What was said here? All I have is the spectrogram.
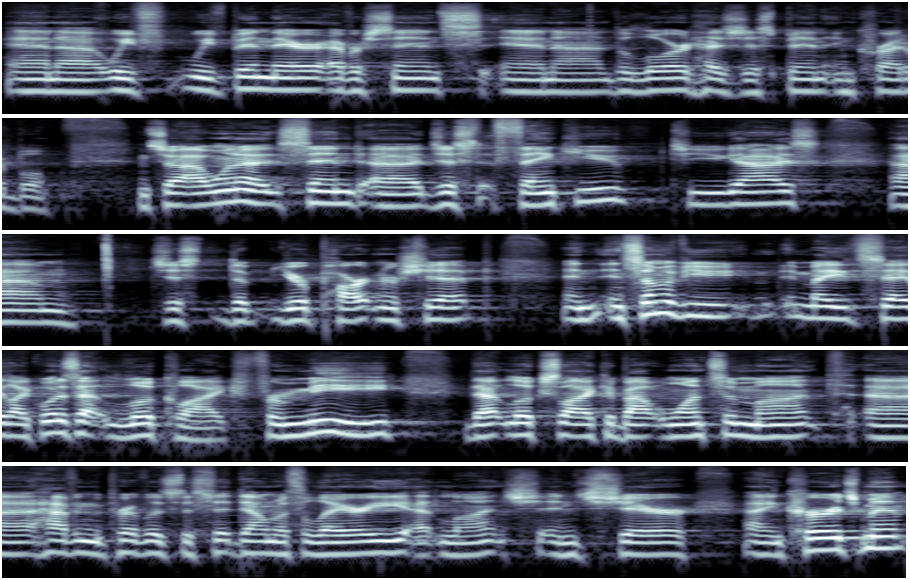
And uh, we've, we've been there ever since, and uh, the Lord has just been incredible. And so I want to send uh, just thank you to you guys, um, just the, your partnership. And, and some of you may say, like, what does that look like? For me, that looks like about once a month uh, having the privilege to sit down with Larry at lunch and share uh, encouragement,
